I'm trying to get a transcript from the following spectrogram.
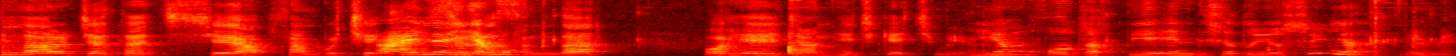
Yıllarca da şey yapsam bu çekim Aynen, yamuk. sırasında o heyecan hiç geçmiyor. Yamuk olacak diye endişe duyuyorsun ya. Evet.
